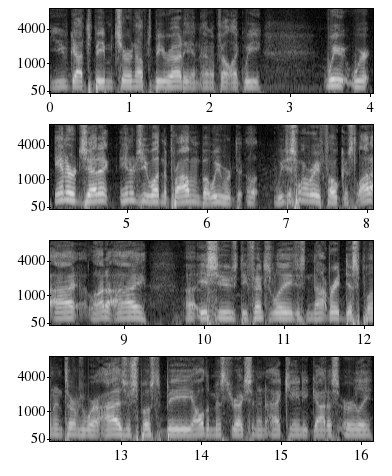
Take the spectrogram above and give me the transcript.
you've got to be mature enough to be ready. And, and I felt like we we were energetic. Energy wasn't the problem, but we were we just weren't very focused. A lot of eye, a lot of eye uh, issues defensively. Just not very disciplined in terms of where eyes are supposed to be. All the misdirection and eye candy got us early.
